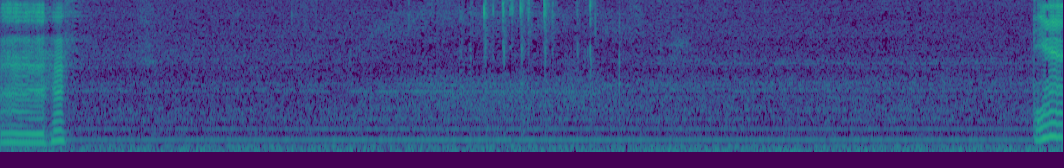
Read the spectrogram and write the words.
Uh-huh. Yeah,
